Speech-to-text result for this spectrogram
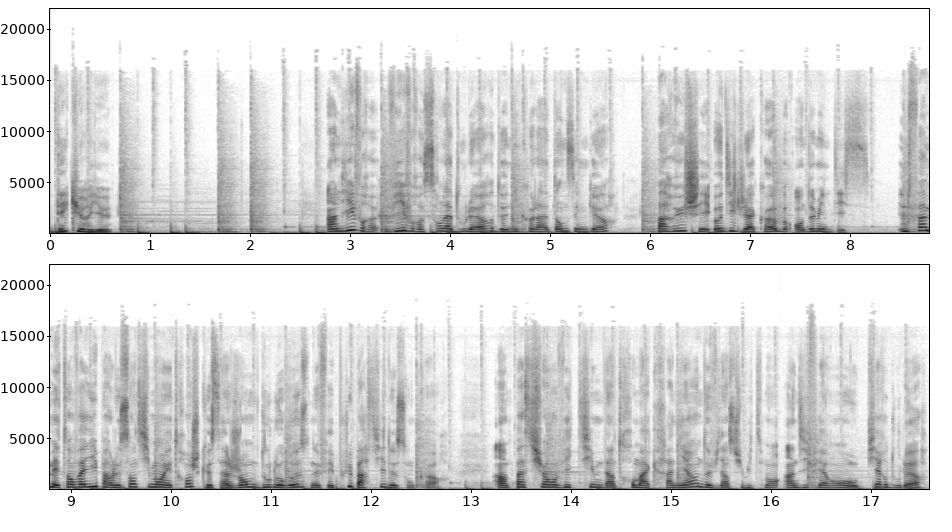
des curieux. Un livre, Vivre sans la douleur, de Nicolas Danzinger, paru chez Odile Jacob en 2010. Une femme est envahie par le sentiment étrange que sa jambe douloureuse ne fait plus partie de son corps. Un patient victime d'un trauma crânien devient subitement indifférent aux pires douleurs.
